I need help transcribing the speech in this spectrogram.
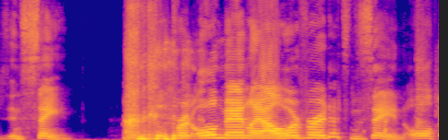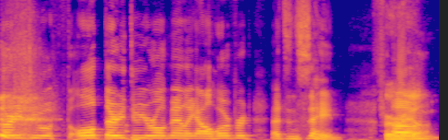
It's insane for an old man like Al Horford. That's insane. Old thirty-two, old thirty-two year old man like Al Horford. That's insane. For real. Um,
